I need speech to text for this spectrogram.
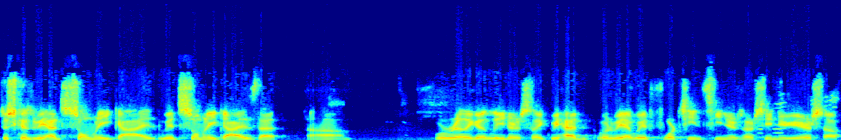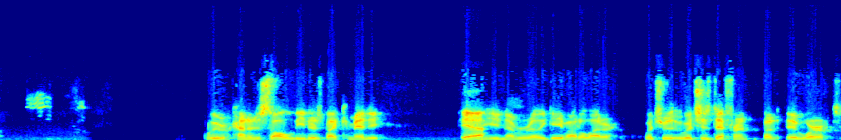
just because we had so many guys. We had so many guys that um, were really good leaders. Like we had, what do we have? We had 14 seniors our senior year, so we were kind of just all leaders by committee. Yeah. you never really gave out a letter, which was which is different, but it worked.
